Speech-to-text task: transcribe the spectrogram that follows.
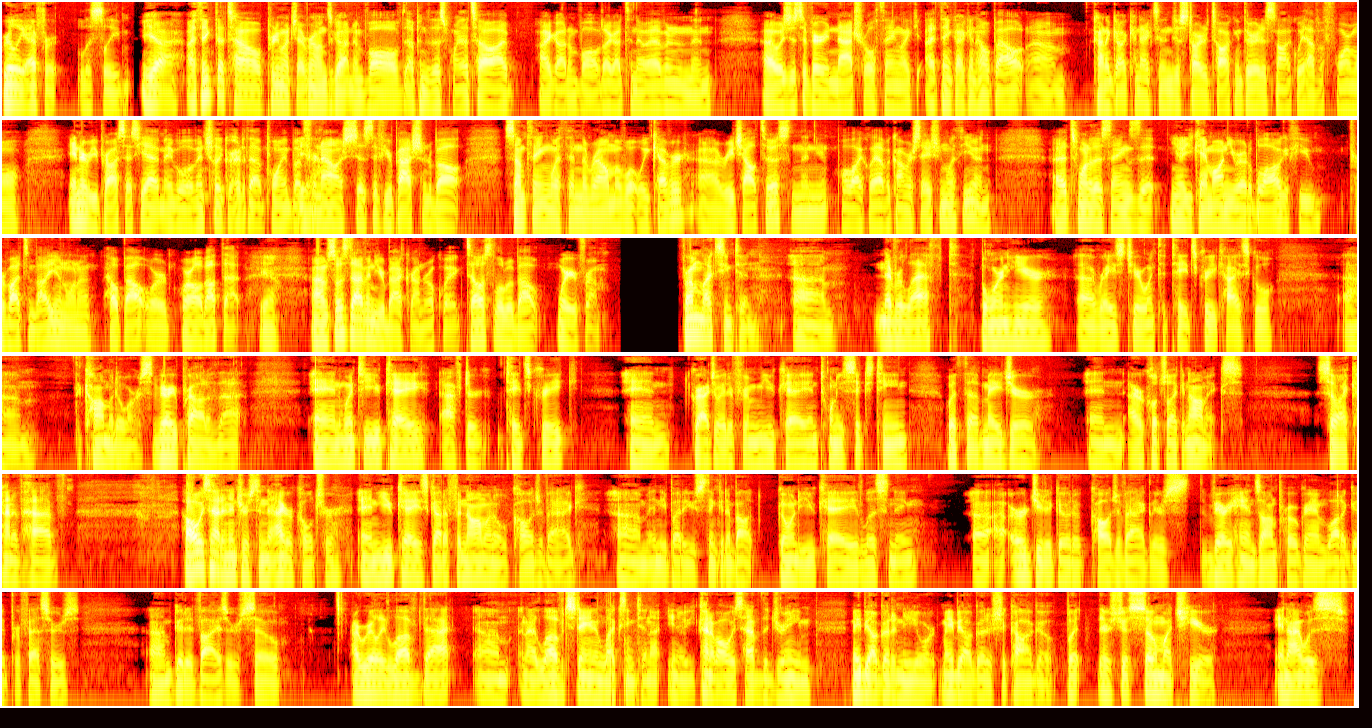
really effortlessly. Yeah, I think that's how pretty much everyone's gotten involved up until this point. That's how I I got involved. I got to know Evan, and then uh, it was just a very natural thing. Like I think I can help out. Um, kind of got connected and just started talking through it. It's not like we have a formal interview process yet. Maybe we'll eventually grow to that point. But yeah. for now, it's just if you're passionate about something within the realm of what we cover, uh, reach out to us, and then we'll likely have a conversation with you. And uh, it's one of those things that you know you came on, you wrote a blog. If you provide some value and want to help out, we're we're all about that. Yeah. Um, so let's dive into your background real quick. Tell us a little bit about where you're from. From Lexington. Um, never left. Born here, uh, raised here. Went to Tates Creek High School. Um, the Commodores. Very proud of that and went to UK after Tates Creek and graduated from UK in 2016 with a major in agricultural economics. So I kind of have I always had an interest in agriculture, and UK's got a phenomenal College of Ag. Um, anybody who's thinking about going to UK, listening, uh, I urge you to go to College of Ag. There's a very hands-on program, a lot of good professors, um, good advisors. So I really loved that, um, and I loved staying in Lexington. I, you know, you kind of always have the dream. Maybe I'll go to New York. Maybe I'll go to Chicago. But there's just so much here, and I was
